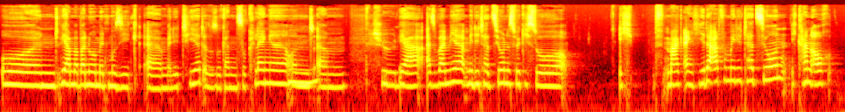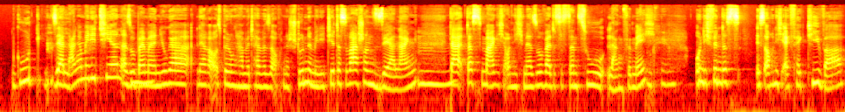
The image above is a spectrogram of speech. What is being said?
Und wir haben aber nur mit Musik äh, meditiert, also so ganz so Klänge. Und ähm, Schön. ja, also bei mir, Meditation ist wirklich so, ich mag eigentlich jede Art von Meditation. Ich kann auch gut sehr lange meditieren. Also bei meinen Yoga-Lehrerausbildungen haben wir teilweise auch eine Stunde meditiert. Das war schon sehr lang. Da, das mag ich auch nicht mehr so, weil das ist dann zu lang für mich. Okay. Und ich finde, es ist auch nicht effektiver,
